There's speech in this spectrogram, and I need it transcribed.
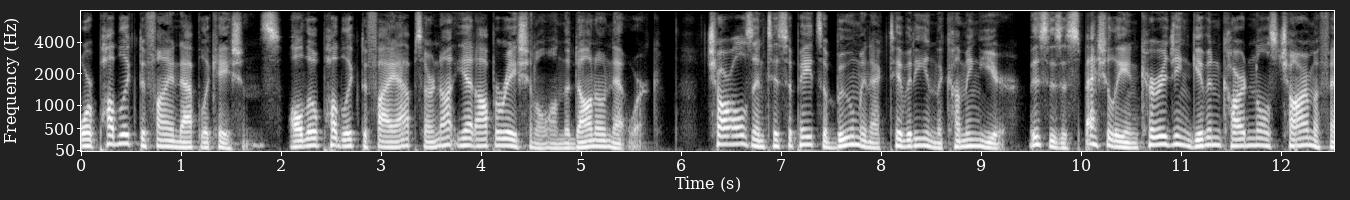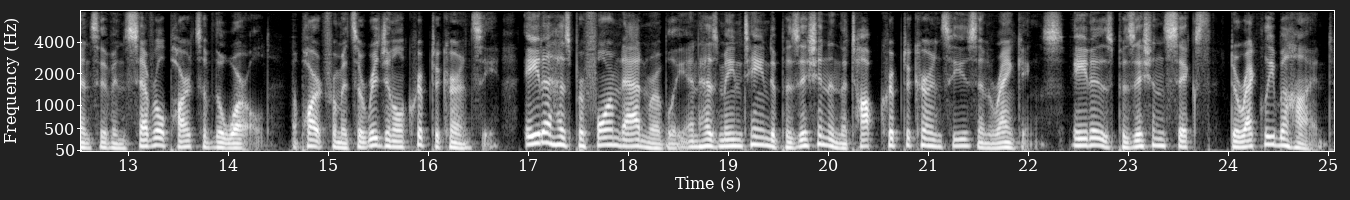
or public defined applications, although public DeFi apps are not yet operational on the Dono network. Charles anticipates a boom in activity in the coming year. This is especially encouraging given Cardano's charm offensive in several parts of the world. Apart from its original cryptocurrency, ADA has performed admirably and has maintained a position in the top cryptocurrencies and rankings. ADA is positioned 6th, directly behind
